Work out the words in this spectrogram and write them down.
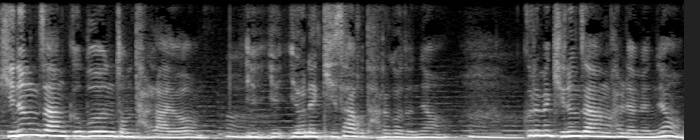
기능장급은 좀 달라요. 아. 이- 이- 연예 기사하고 다르거든요. 아. 그러면 기능장 하려면요.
